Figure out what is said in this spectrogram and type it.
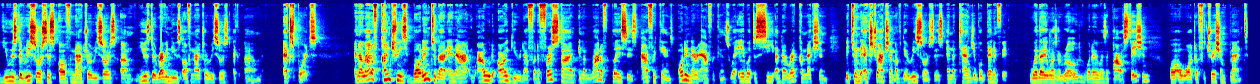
use the resources of natural resource, um, use the revenues of natural resource um, exports. And a lot of countries bought into that. And I, I would argue that for the first time in a lot of places, Africans, ordinary Africans, were able to see a direct connection between the extraction of their resources and a tangible benefit, whether it was a road, whether it was a power station, or a water filtration plant.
